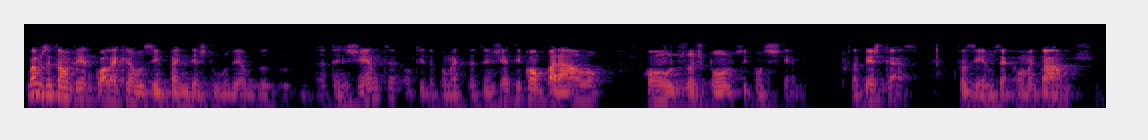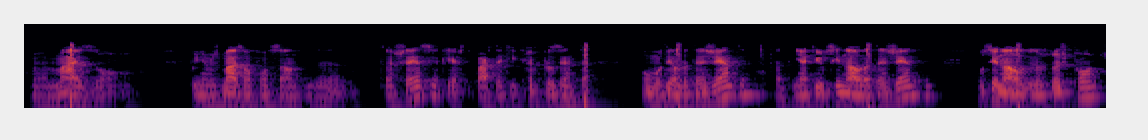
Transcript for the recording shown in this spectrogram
Vamos então ver qual é que é o desempenho deste modelo da tangente, obtido com o método da tangente, e compará-lo com os dois pontos e com o sistema. Portanto, neste caso, o que fazíamos é que aumentávamos mais um, punhamos mais uma função de transferência, que é esta parte aqui que representa o modelo da tangente. Portanto, tinha aqui o sinal da tangente, o sinal dos dois pontos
